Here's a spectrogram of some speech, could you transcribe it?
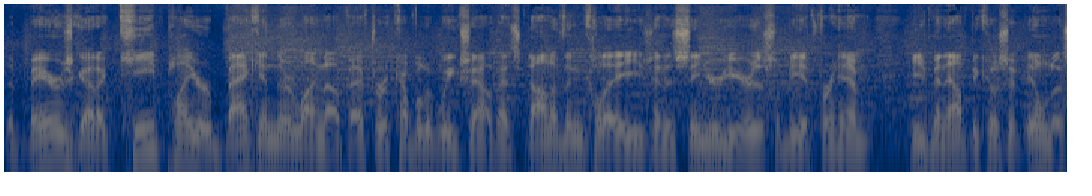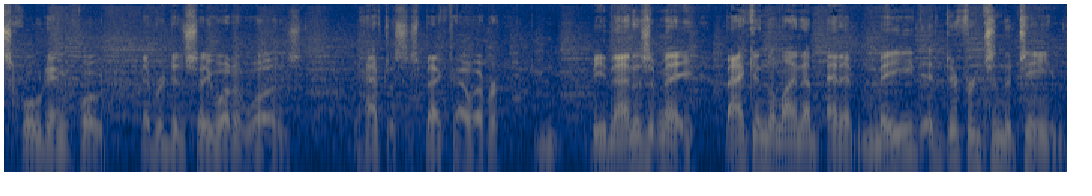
The Bears got a key player back in their lineup after a couple of weeks out. That's Donovan Clay. He's in his senior year. This will be it for him. He's been out because of illness, quote unquote. Never did say what it was. You have to suspect, however. Be that as it may, back in the lineup, and it made a difference in the team.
